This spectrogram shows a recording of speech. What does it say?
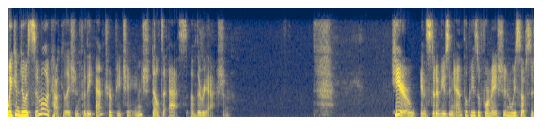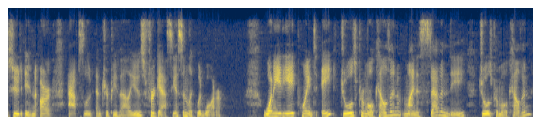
We can do a similar calculation for the entropy change, delta S, of the reaction. Here, instead of using enthalpies of formation, we substitute in our absolute entropy values for gaseous and liquid water. 188.8 joules per mole Kelvin minus 70 joules per mole Kelvin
